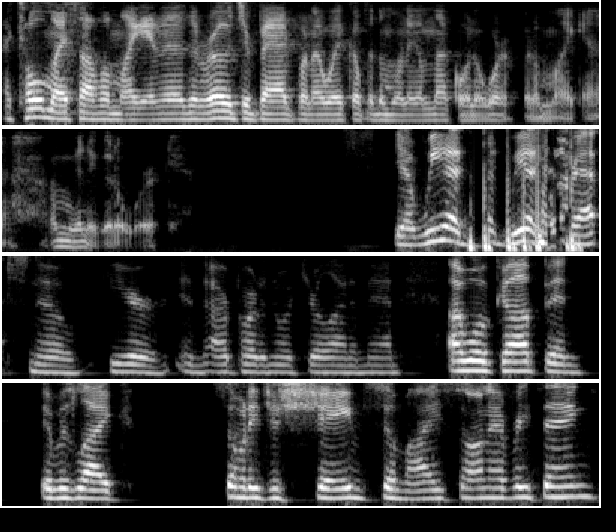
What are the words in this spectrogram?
I told myself, I'm like, if the roads are bad when I wake up in the morning, I'm not going to work. But I'm like, eh, I'm going to go to work. Yeah, we had we had crap snow here in our part of North Carolina, man. I woke up and it was like somebody just shaved some ice on everything.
